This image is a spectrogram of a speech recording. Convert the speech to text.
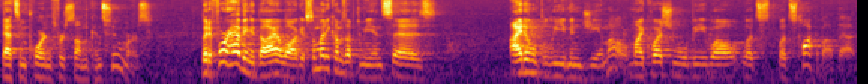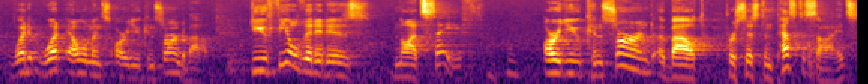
that's important for some consumers. But if we're having a dialogue, if somebody comes up to me and says, I don't believe in GMO, my question will be, well, let's, let's talk about that. What, what elements are you concerned about? Do you feel that it is not safe? Are you concerned about persistent pesticides?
